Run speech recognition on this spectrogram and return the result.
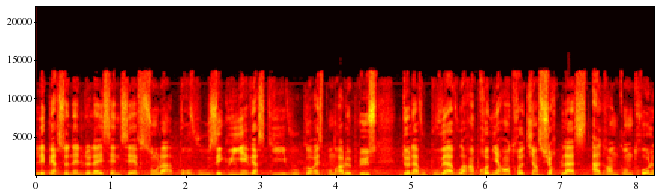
les personnels de la SNCF sont là pour vous aiguiller vers ce qui vous correspondra le plus. De là, vous pouvez avoir un premier entretien sur place à Grande Contrôle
